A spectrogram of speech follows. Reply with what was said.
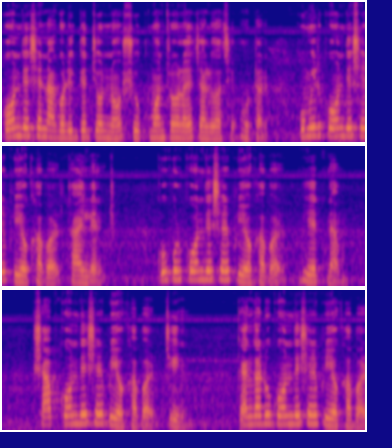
কোন দেশের নাগরিকদের জন্য সুখ মন্ত্রণালয় চালু আছে? ভুটান। কুমির কোন দেশের প্রিয় খাবার? থাইল্যান্ড। কুকুর কোন দেশের প্রিয় খাবার? ভিয়েতনাম। সাপ কোন দেশের প্রিয় খাবার? চীন। ক্যাঙ্গারু কোন দেশের প্রিয় খাবার?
